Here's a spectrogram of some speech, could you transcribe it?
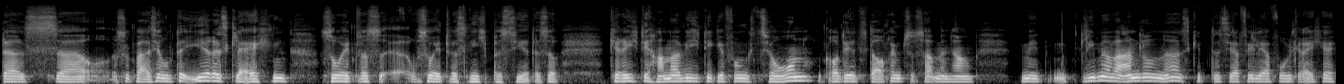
dass äh, so quasi unter ihresgleichen so etwas, äh, so etwas nicht passiert. Also Gerichte haben eine wichtige Funktion, gerade jetzt auch im Zusammenhang mit Klimawandel. Ne? Es gibt da sehr viele erfolgreiche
